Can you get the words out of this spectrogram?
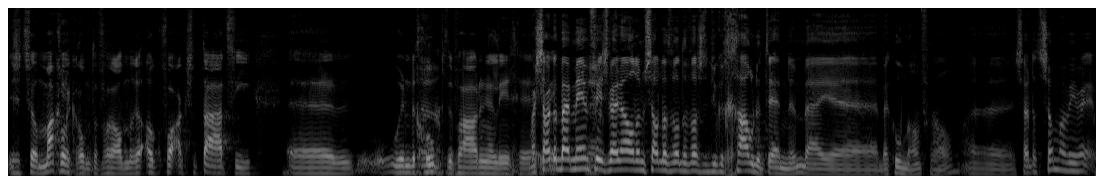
is het veel makkelijker om te veranderen. Ook voor acceptatie, eh, hoe in de groep de verhoudingen liggen. Maar zou dat bij Memphis, Wijnaldum, zou dat, want dat was natuurlijk een gouden tandem bij, eh, bij Koeman vooral. Eh, zou, dat zomaar weer,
